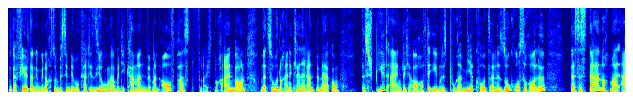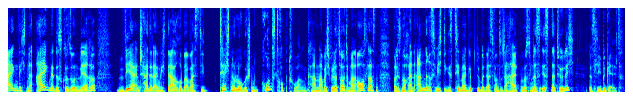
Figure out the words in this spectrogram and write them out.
und da fehlt dann irgendwie noch so ein bisschen Demokratisierung, aber die kann man, wenn man aufpasst, vielleicht noch einbauen. Und dazu noch eine kleine Randbemerkung. Das spielt eigentlich auch auf der Ebene des Programmiercodes eine so große Rolle, dass es da nochmal eigentlich eine eigene Diskussion wäre, wer entscheidet eigentlich darüber, was die technologischen Grundstrukturen kann. Aber ich will das heute mal auslassen, weil es noch ein anderes wichtiges Thema gibt, über das wir uns unterhalten müssen. Das ist natürlich das liebe Geld.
